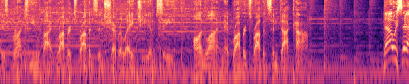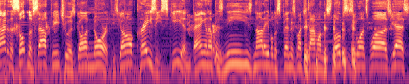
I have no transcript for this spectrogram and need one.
is brought to you by Roberts Robinson Chevrolet GMC. Online at robertsrobinson.com. Now we say hi to the Sultan of South Beach who has gone north. He's gone all crazy, skiing, banging up his knees, not able to spend as much time on the slopes as he once was. Yes,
